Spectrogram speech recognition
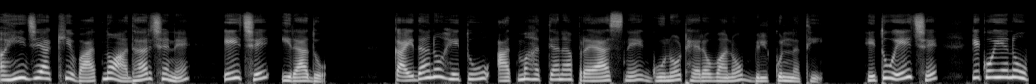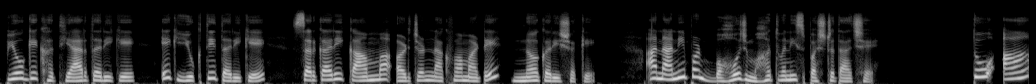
અહીં જે આખી વાતનો આધાર છે ને, એ છે ઈરાદો. કાયદાનો હેતુ આત્મહત્યાના પ્રયાસને ગુનો ઠેરવવાનો બિલકુલ નથી. હેતુ એ છે કે કોઈ એનો ઉપયોગ એક હથિયાર તરીકે, એક યુક્તિ તરીકે સરકારી કામમાં અડચણ નાખવા માટે ન કરી શકે. આ નાની પણ બહુ જ મહત્વની સ્પષ્ટતા છે. તો આ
